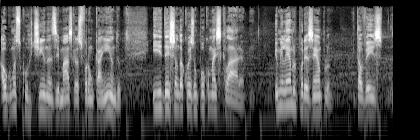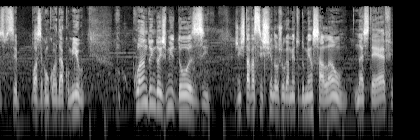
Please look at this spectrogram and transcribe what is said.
algumas cortinas e máscaras foram caindo e deixando a coisa um pouco mais clara. Eu me lembro, por exemplo, talvez você possa concordar comigo, quando em 2012 a gente estava assistindo ao julgamento do mensalão no STF,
